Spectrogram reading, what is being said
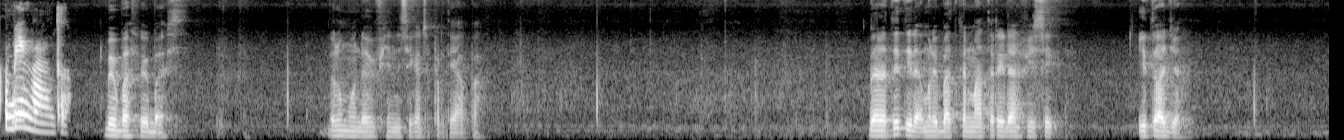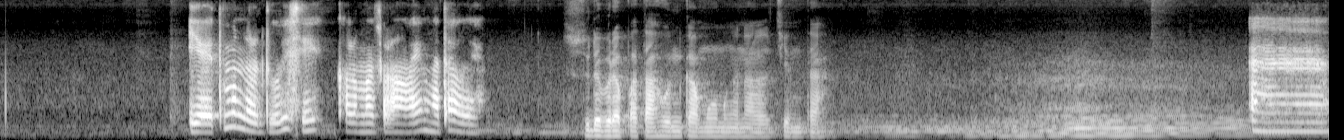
Aku bingung tuh. Bebas bebas. Lu mau definisikan seperti apa berarti tidak melibatkan materi dan fisik. Itu aja. Ya itu menurut gue sih. Kalau menurut orang lain nggak tahu ya. Sudah berapa tahun kamu mengenal cinta? Hmm,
